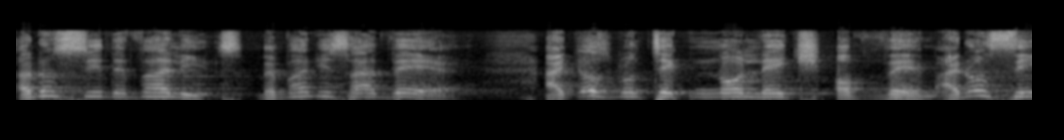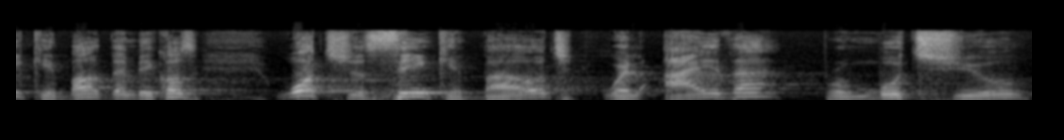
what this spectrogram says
I don't see the valleys. The valleys are there. I just don't take knowledge of them. I don't think about them because What you think about will either promote you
